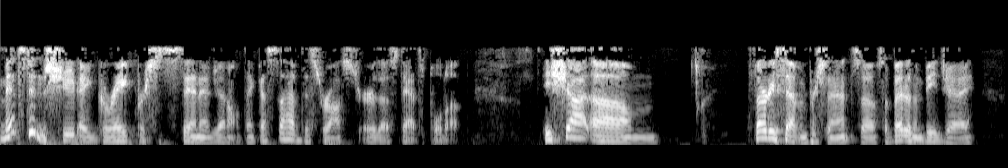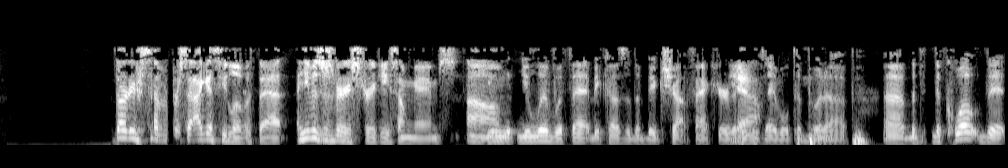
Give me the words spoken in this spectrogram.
Mintz didn't shoot a great percentage. I don't think I still have this roster or the stats pulled up. He shot um, 37%, so so better than BJ. 37%. I guess he lived with that. He was just very streaky some games. Um, you, you live with that because of the big shot factor that yeah. he was able to put up. Uh, but the quote that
